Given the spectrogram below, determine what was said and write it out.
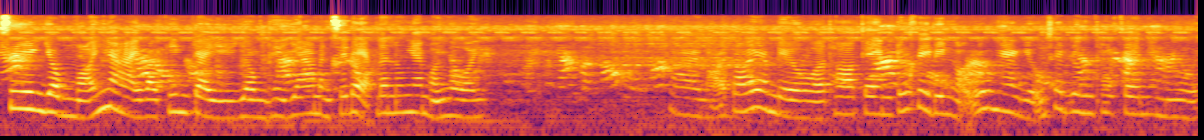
xuyên dùng mỗi ngày và kiên trì dùng thì da mình sẽ đẹp lên luôn nha mọi người. Rồi, mỗi tối em đều à, thoa kem trước khi đi ngủ luôn nha, dưỡng serum thoa kem nha mọi người.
